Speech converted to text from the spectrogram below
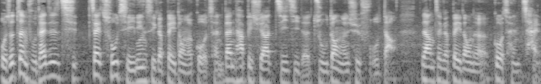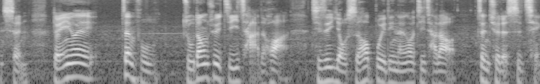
我说政府在这期在初期一定是一个被动的过程，但他必须要积极的、主动的去辅导，让这个被动的过程产生。对，因为政府主动去稽查的话，其实有时候不一定能够稽查到正确的事情，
